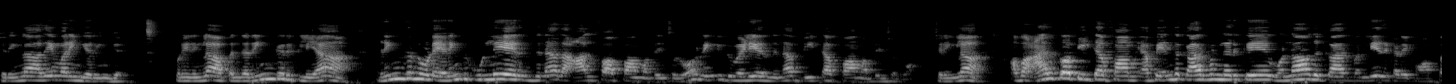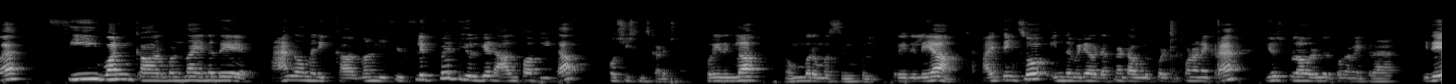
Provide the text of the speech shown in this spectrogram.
சரிங்களா? அதே மாதிரி இங்கே ரிங்கு. புரியுதுங்களா? அப்போ இந்த ரிங் இருக்கு இல்லையா? ரிங்குனுடைய ரிங்குக்குள்ளேயே இருந்துன்னா அது ஆல்ஃபா ஃபார்ம் அப்படின்னு சொல்லுவோம். ரிங்குக்கு வெளியே இருந்துன்னா பீட்டா ஃபார்ம் அப்படின்னு சொல்லுவோம். சரிங்களா? அப்போ ஆல்பா பீட்டா ஃபார்ம் அப்போ எந்த கார்பன்ல இருக்கு? ஒன்னாவது கார்பன்லயே இது கிடைக்கும். அப்போ சி ஒன் கார்பன் தான் என்னது? Anomeric carbon if you flip it you'll get alpha beta positions கிடைச்சிடும் புரியுதுங்களா? ரொம்ப ரொம்ப சிம்பிள் புரியுது இல்லையா? ஐ திங்க் ஸோ இந்த வீடியோ டெஃபினட்டாக உங்களுக்கு பிடிச்சிருக்கும்னு நினைக்கிறேன். யூஸ்ஃபுல்லாக இருந்திருக்கும்னு நினைக்கிறேன். இதே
